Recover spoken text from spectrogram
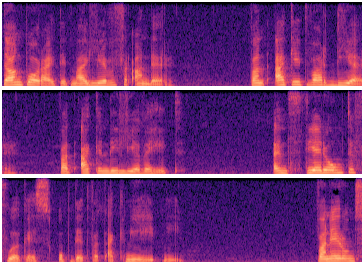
Dankbaarheid het my lewe verander want ek het waardeer wat ek in die lewe het in steede om te fokus op dit wat ek nie het nie. Wanneer ons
